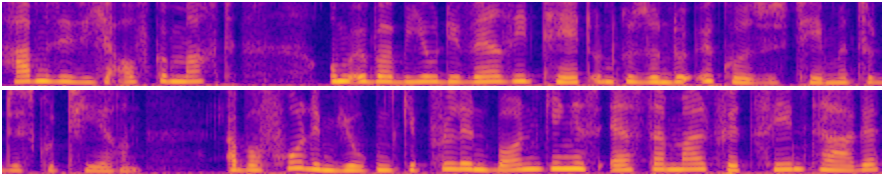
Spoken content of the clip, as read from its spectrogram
haben sie sich aufgemacht, um über Biodiversität und gesunde Ökosysteme zu diskutieren. Aber vor dem Jugendgipfel in Bonn ging es erst einmal für zehn Tage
